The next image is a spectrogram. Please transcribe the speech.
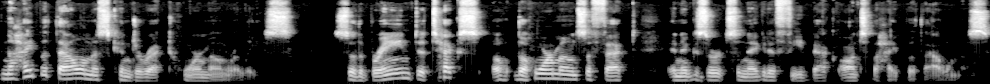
and the hypothalamus can direct hormone release. So the brain detects uh, the hormone's effect and exerts a negative feedback onto the hypothalamus.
